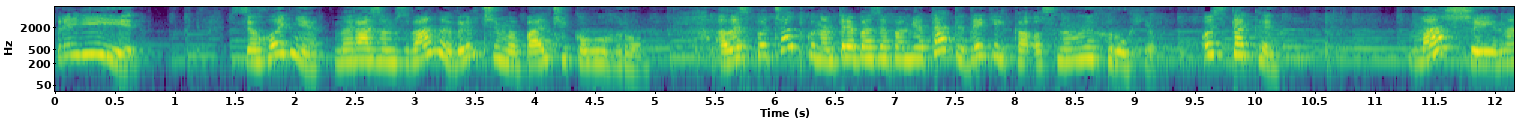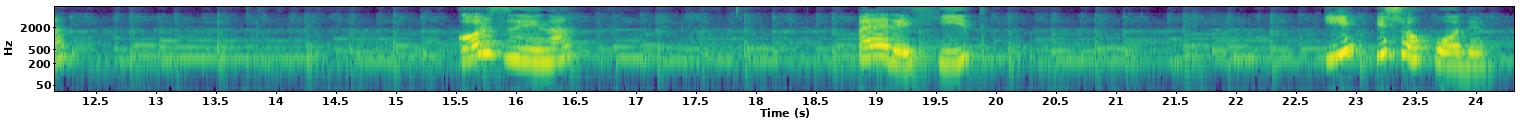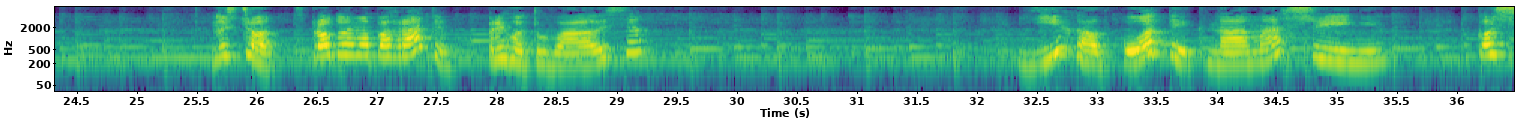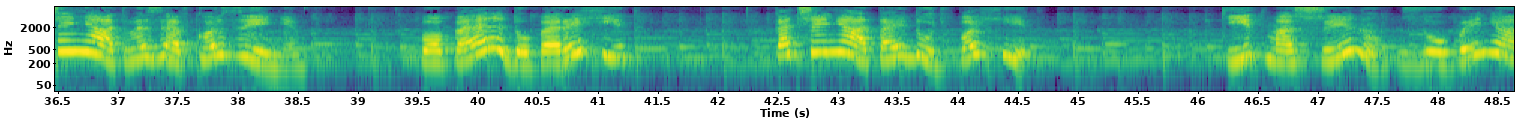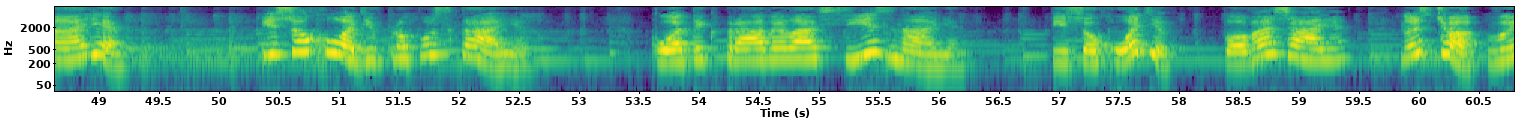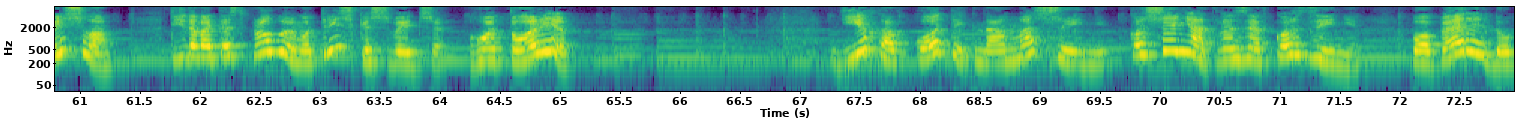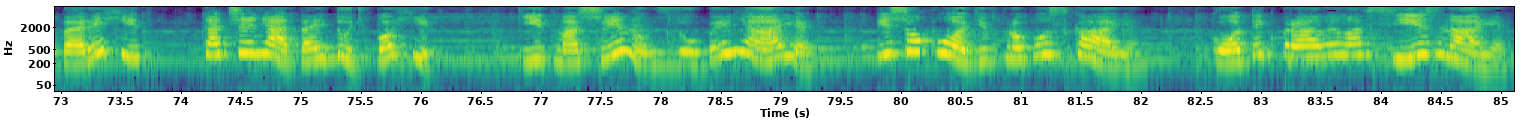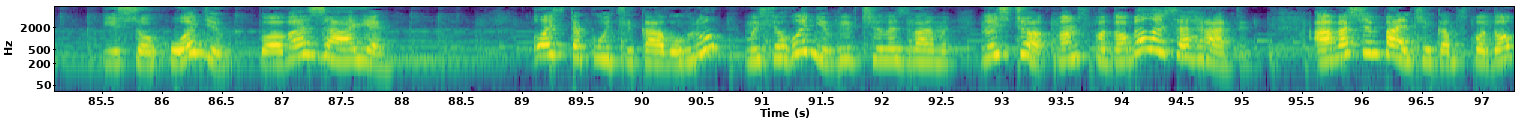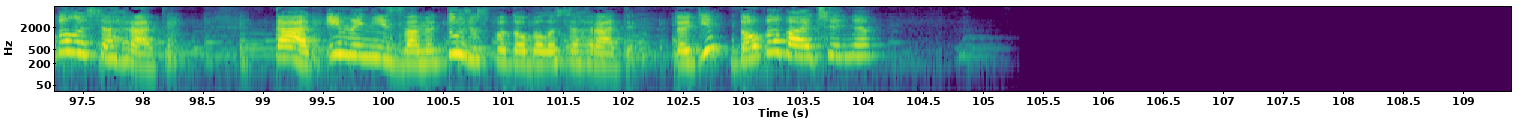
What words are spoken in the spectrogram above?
Привіт! Сьогодні ми разом з вами вивчимо пальчикову гру. Але спочатку нам треба запам'ятати декілька основних рухів. Ось таких: машина, корзина, перехід і пішоходи. Ну що, спробуємо пограти? Приготувалися. Їхав котик на машині. Кошенят везе в корзині. Попереду перехід. Каченята йдуть в похід. Кіт машину зупиняє. Пішоходів пропускає. Котик правила всі знає. Пішоходів поважає. Ну що, вийшло? Тоді давайте спробуємо трішки швидше. Готові? Їхав котик на машині, кошенят везе в корзині. Попереду перехід, каченята йдуть в похід. Кіт машину зупиняє, пішоходів пропускає. Котик правила всі знає, пішоходів поважає. Ось таку цікаву гру ми сьогодні вивчили з вами. Ну що, вам сподобалося грати? А вашим пальчикам сподобалося грати? Так, і мені з вами дуже сподобалося грати. Тоді до побачення!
